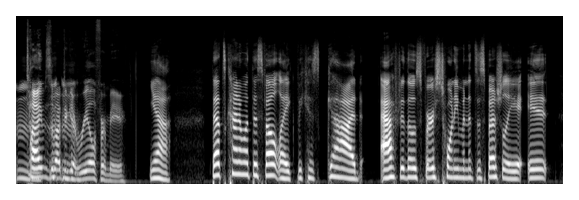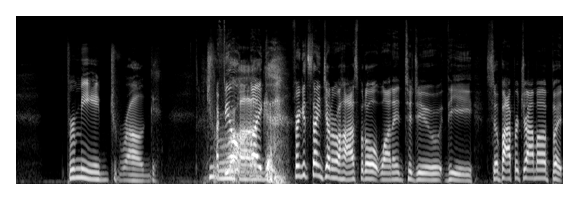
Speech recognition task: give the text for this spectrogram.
mm, Time's about to get real for me. Yeah. That's kind of what this felt like because God, after those first 20 minutes especially, it for me drug. I feel like Frankenstein General Hospital wanted to do the soap opera drama, but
